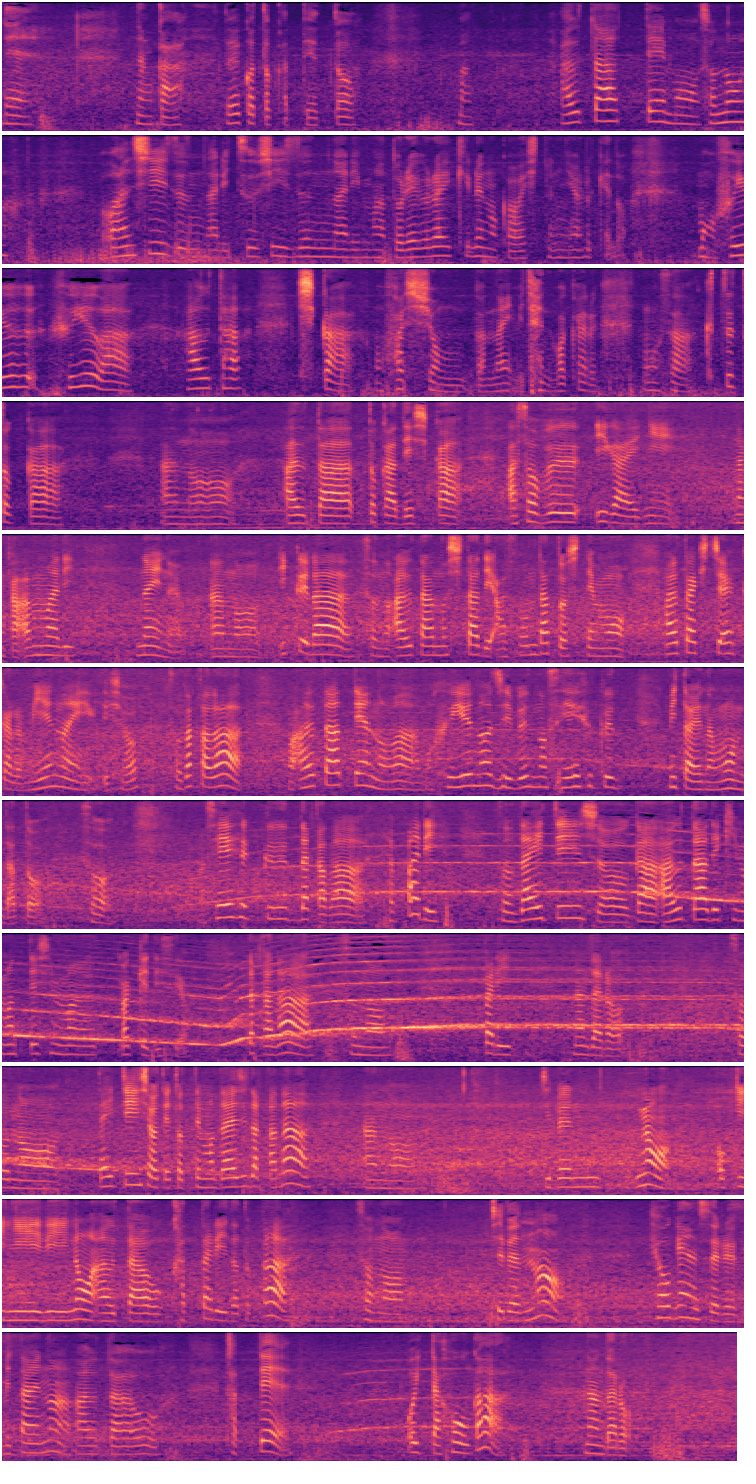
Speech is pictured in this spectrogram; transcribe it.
でなんかどういうことかっていうとまあアウターってもうその1シーズンなり2シーズンなりまあどれぐらい着るのかは人によるけどもう冬冬はアウターしかもうファッションがないみたいな分かる。もうさ靴とかあのアウターとかでしか遊ぶ以外になんかあんまりないのよ。あのいくらそのアウターの下で遊んだとしてもアウター着ちゃうから見えないでしょ？そうだからアウターっていうのはもう冬の自分の制服みたいなもんだと。そう。制服だからやっぱりその第一印象がアウターで決まってしまうわけですよ。だからそのやっぱりなんだろうその第一印象ってとっても大事だからあの自分のお気に入りのアウターを買ったりだとかその自分の表現するみたいなアウターを買っておいた方がなんだろ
